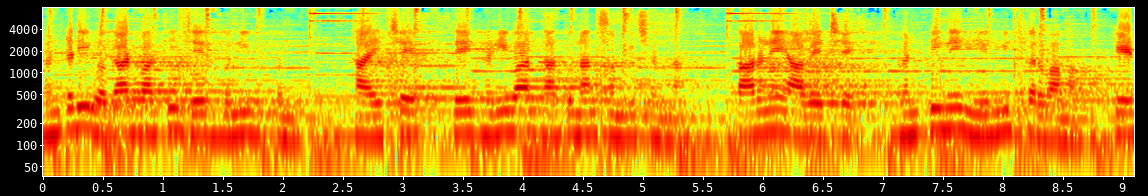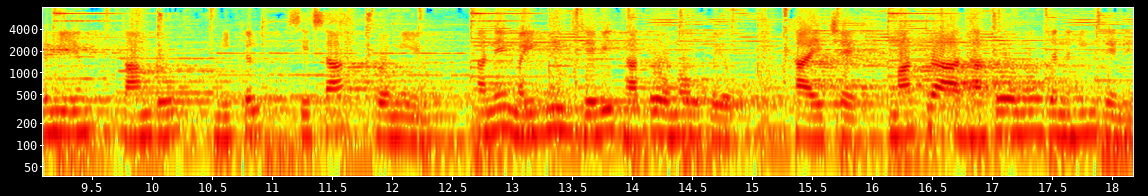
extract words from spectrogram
ઘંટડી વગાડવાથી જે ધ્વનિ ઉત્પન્ન થાય છે તે ઘણીવાર ધાતુના સંમિશ્રણના કારણે આવે છે. ઘંટીને નિર્મિત કરવામાં, કેડમિયમ, તાંબુ નિકલ સીસા, ક્રોમિયમ અને મૈગ્નીઝ જેવી ધાતુઓનો ઉપયોગ થાય છે. માત્ર આ ધાતુઓનો જ નહીં, તેને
